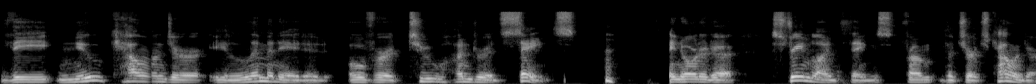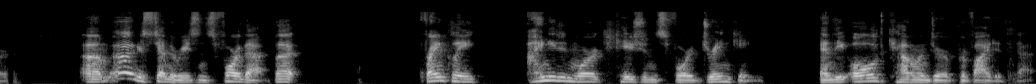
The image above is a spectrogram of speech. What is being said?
the new calendar eliminated over 200 saints hmm. in order to streamline things from the church calendar. Um, I understand the reasons for that, but frankly, I needed more occasions for drinking, and the old calendar provided that.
